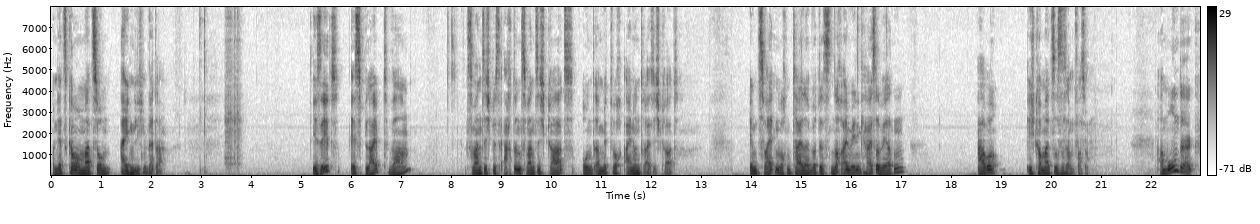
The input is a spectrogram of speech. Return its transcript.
Und jetzt kommen wir mal zum eigentlichen Wetter. Ihr seht, es bleibt warm. 20 bis 28 Grad und am Mittwoch 31 Grad. Im zweiten Wochenteiler wird es noch ein wenig heißer werden, aber ich komme mal zur Zusammenfassung. Am Montag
